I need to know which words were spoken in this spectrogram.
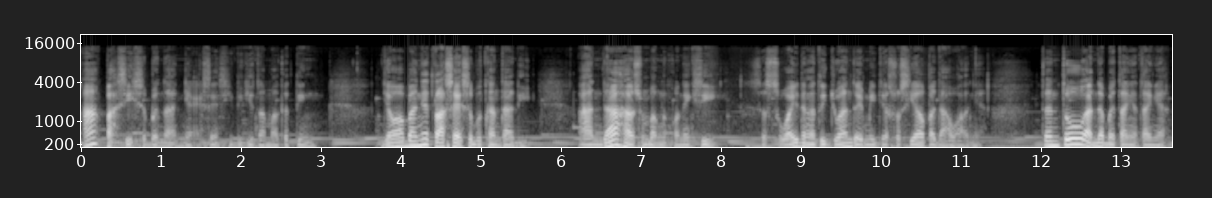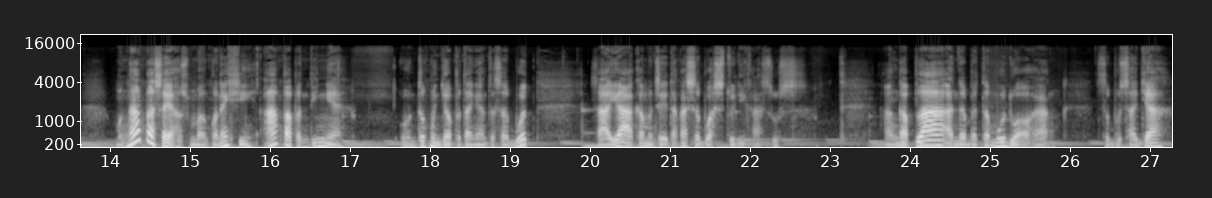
apa sih sebenarnya esensi digital marketing? Jawabannya telah saya sebutkan tadi. Anda harus membangun koneksi sesuai dengan tujuan dari media sosial pada awalnya. Tentu Anda bertanya-tanya, mengapa saya harus membangun koneksi? Apa pentingnya? Untuk menjawab pertanyaan tersebut, saya akan menceritakan sebuah studi kasus. Anggaplah Anda bertemu dua orang, sebut saja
